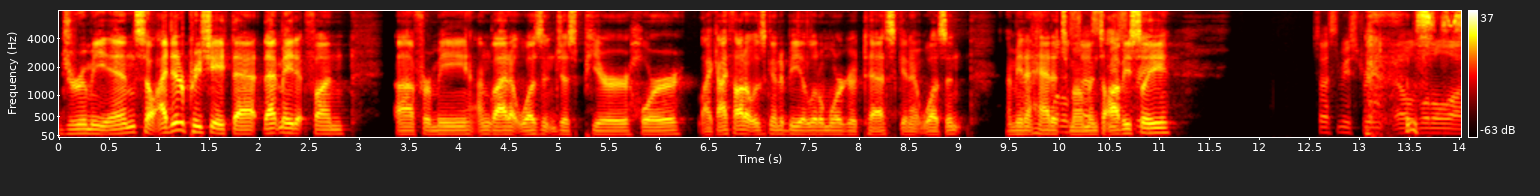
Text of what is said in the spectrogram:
drew me in. So I did appreciate that. That made it fun uh, for me. I'm glad it wasn't just pure horror. Like I thought it was going to be a little more grotesque, and it wasn't. I mean, it had its moments. Sesame Obviously, Sesame Street, was a little uh,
